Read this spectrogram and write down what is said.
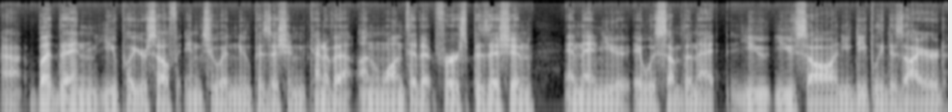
Uh, but then you put yourself into a new position, kind of an unwanted at first position, and then you it was something that you you saw and you deeply desired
